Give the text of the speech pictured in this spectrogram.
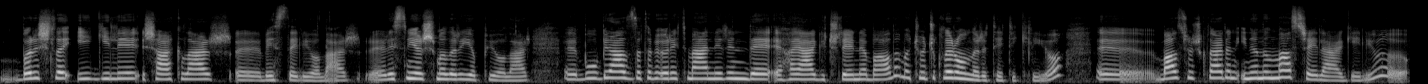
barışla ilgili şarkılar e, besteliyorlar. E, resim yarışmaları yapıyorlar. E, bu biraz da tabii öğretmenlerin de e, hayal güçlerine bağlı ama çocuklar onları tetikliyor. E, bazı çocuklardan inanılmaz şeyler geliyor.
